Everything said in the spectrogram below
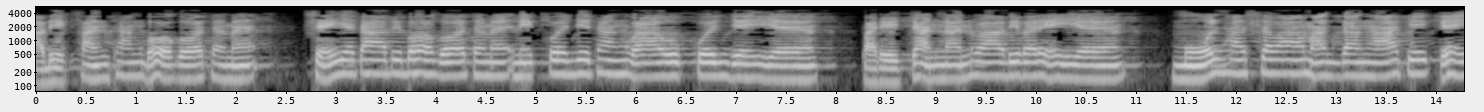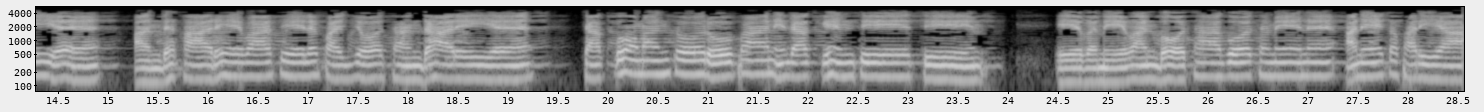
අභික්ඛන්තං භෝගෝතම ශේයතාපි භෝගෝතම නික්කුජ්ජිතං වා උක්කුජ්ජේය පරිච්ඡන්නං වා විවරේය මූල්හස්සවා මග්ගං ආචෙක්කේය අන්ධකාරේ වාසේල පජ්ජෝ සන්ධාරේය චක්ඛෝමන්තෝ රූපානි දක්ඛින්තේති ඒවමේවං බෝධා ගෝතමේන අනේක පරියා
